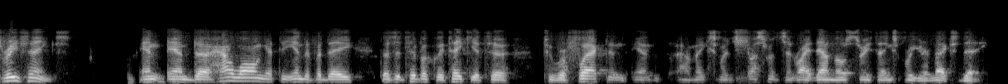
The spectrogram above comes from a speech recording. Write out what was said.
three things. And and uh, how long at the end of a day does it typically take you to to reflect and and uh, make some adjustments and write down those three things for your next day?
